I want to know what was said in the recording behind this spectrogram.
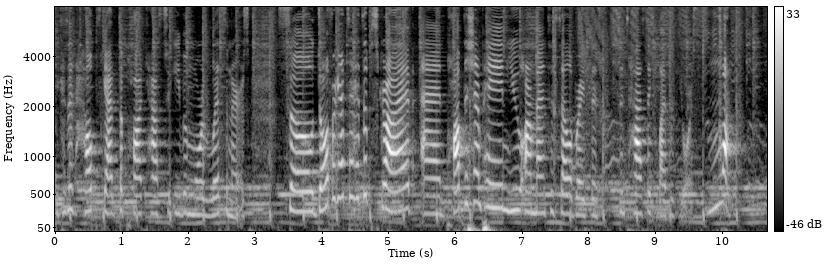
because it helps get the podcast to even more listeners. So don't forget to hit subscribe and pop the champagne. You are meant to celebrate this fantastic life of yours. Mwah.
